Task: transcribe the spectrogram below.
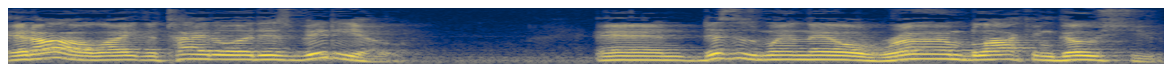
at all like the title of this video. And this is when they'll run, block, and ghost you.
